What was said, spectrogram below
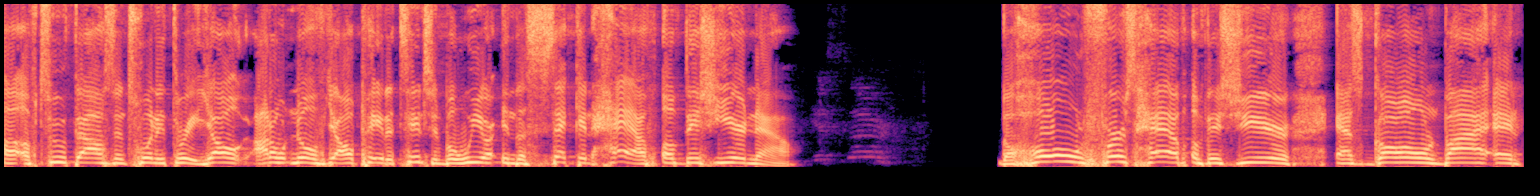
uh, of 2023. Y'all, I don't know if y'all paid attention, but we are in the second half of this year now. The whole first half of this year has gone by and,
